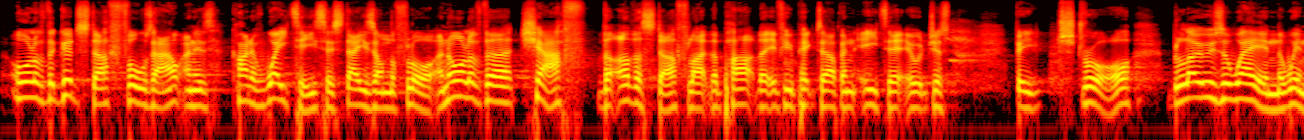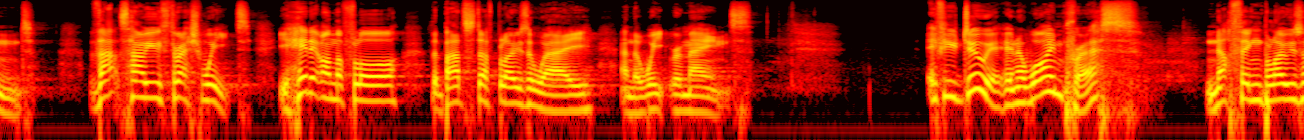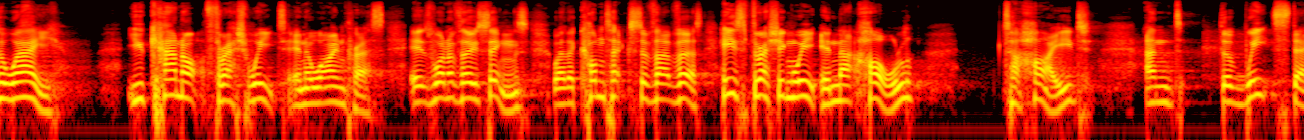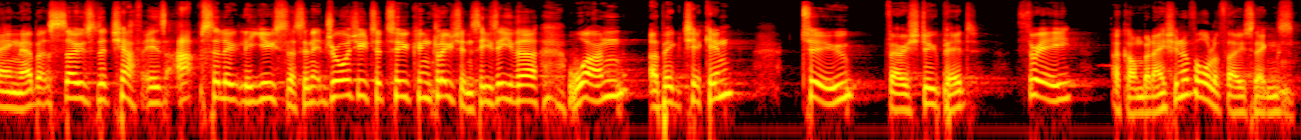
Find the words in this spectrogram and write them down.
all of the good stuff falls out and is kind of weighty, so stays on the floor. And all of the chaff, the other stuff, like the part that if you picked up and eat it, it would just be straw, blows away in the wind. That's how you thresh wheat. You hit it on the floor, the bad stuff blows away, and the wheat remains. If you do it in a wine press, nothing blows away. You cannot thresh wheat in a wine press. It's one of those things where the context of that verse, he's threshing wheat in that hole to hide, and the wheat staying there, but so's the chaff, It's absolutely useless. And it draws you to two conclusions. He's either one, a big chicken, two, very stupid, three, a combination of all of those things.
